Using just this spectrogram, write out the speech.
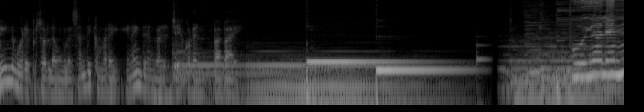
மீண்டும் ஒரு எபிசோடில் உங்களை சந்திக்கும் வரை இணைந்திருங்கள். ஜெயக்குடன். பாய் புயலின்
